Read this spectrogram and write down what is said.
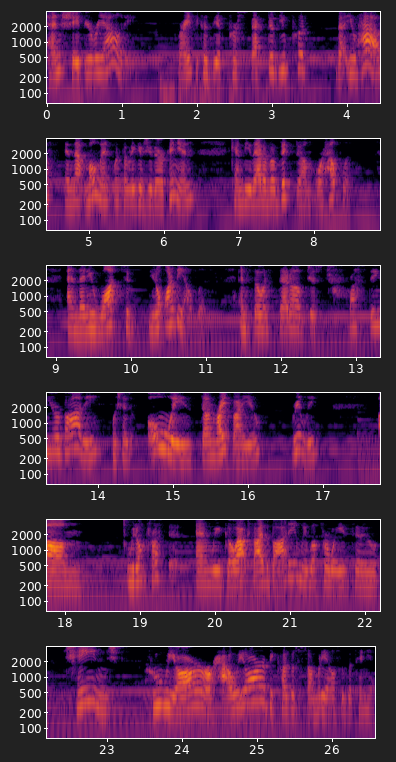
can shape your reality, right? Because the perspective you put that you have in that moment when somebody gives you their opinion can be that of a victim or helpless. And then you want to you don't want to be helpless. And so instead of just trusting your body, which has always done right by you, really, um, we don't trust it and we go outside the body and we look for ways to change who we are or how we are because of somebody else's opinion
